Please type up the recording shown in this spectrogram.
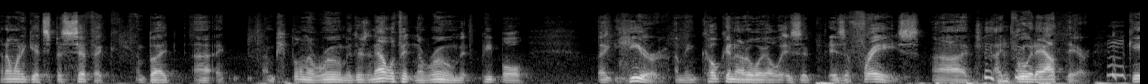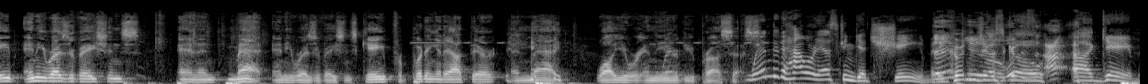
I don't want to get specific, but uh, people in the room. There's an elephant in the room. that People like here. I mean, coconut oil is a is a phrase. Uh, I threw it out there. Gabe, any reservations? And then Matt, any reservations? Gabe for putting it out there, and Matt while you were in the interview process. When did Howard Eskin get shamed? That he couldn't you. just What go, is- I- uh, Gabe,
